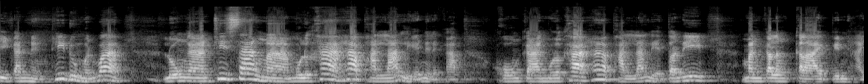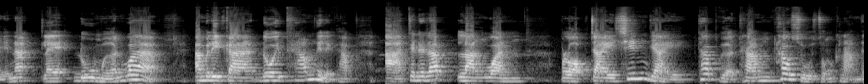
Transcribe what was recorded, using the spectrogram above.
อีกอันหนึ่งที่ดูเหมือนว่า โรงงานที่สร้างมามูลค่า 5,000 ล้านเหรียญนี่แหละครับ โครงการมูลค่า 5,000 ล้านเหรียญตอนนี้ มันกำลังกลายเป็นหายนะและดูเหมือนว่าอเมริกาโดยทรัมป์นี่แหละครับ อาจจะได้รับรางวัลปลอบใจชิ้นใหญ่ ถ้าเผื่อทรัมป์เข้าสู่สงครามใน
